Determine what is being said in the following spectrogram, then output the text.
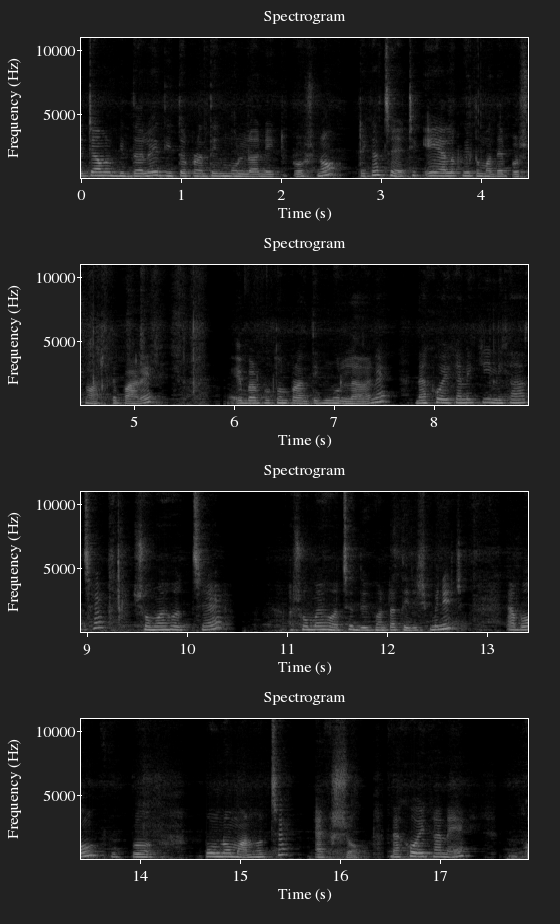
এটা আমার বিদ্যালয়ে দ্বিতীয় প্রান্তিক মূল্যায়নের একটি প্রশ্ন, ঠিক আছে? ঠিক এই আলোকে তোমাদের প্রশ্ন আসতে পারে, এবার প্রথম প্রান্তিক মূল্যায়নে। দেখো এখানে কি লেখা আছে? সময় হচ্ছে সময় হচ্ছে দুই ঘণ্টা তিরিশ মিনিট এবং পূর্ণ মান হচ্ছে একশো। দেখো এখানে ক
